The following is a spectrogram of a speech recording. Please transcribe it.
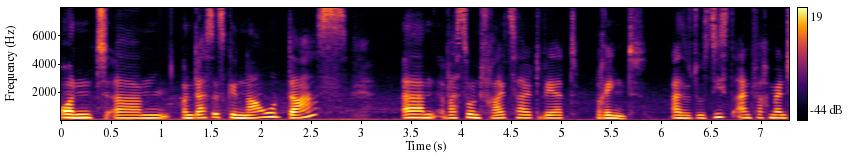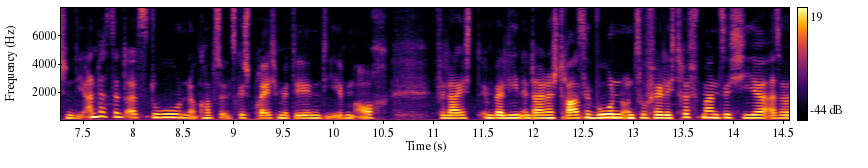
Und, ähm, und das ist genau das, ähm, was so ein Freizeitwert bringt. Also du siehst einfach Menschen, die anders sind als du und dann kommst du ins Gespräch mit denen, die eben auch vielleicht in Berlin in deiner Straße wohnen und zufällig trifft man sich hier. Also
